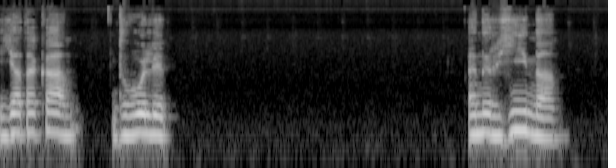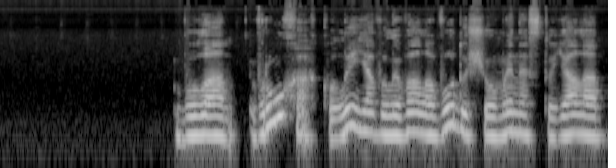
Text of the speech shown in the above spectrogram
Я така доволі енергійна була в рухах, коли я виливала воду, що у мене стояла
